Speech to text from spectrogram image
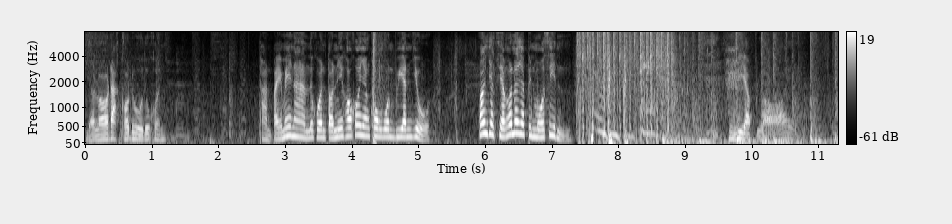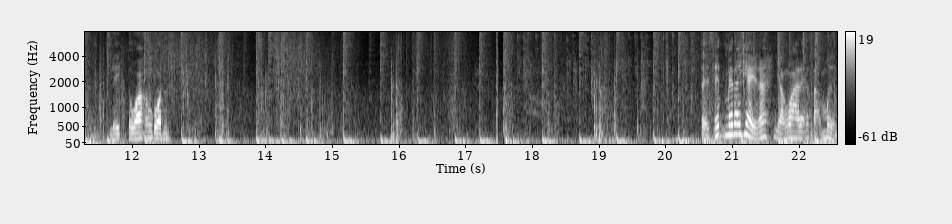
เดี๋ยวรอดักเขาดูทุกคน ผ่านไปไม่นานทุกคนตอนนี้เขาก็ยังคงวนเวียนอยู่ ฟังจากเสียงก็น่าจะเป็นโมซินเรียบร้อย เล็กตัวข้างบน เซตไม่ได้ใหญ่นะ อย่างว่าเลยสามหมื่น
